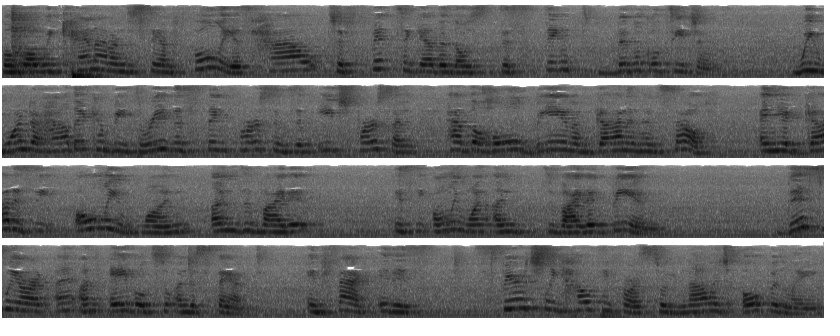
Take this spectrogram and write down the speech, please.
But what we cannot understand fully is how to fit together those distinct biblical teachings. We wonder how there can be three distinct persons and each person have the whole being of God in himself. And yet God is the only one undivided is the only one undivided being. This we are unable to understand. In fact, it is spiritually healthy for us to acknowledge openly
